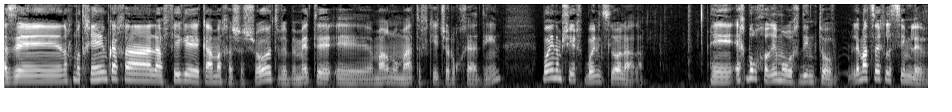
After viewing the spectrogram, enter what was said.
אז אה, אנחנו מתחילים ככה להפיג כמה חששות ובאמת אמרנו מה התפקיד של עורכי הדין. בואי נמשיך, בואי נצלול הלאה. איך בוחרים עורך דין טוב? למה צריך לשים לב?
